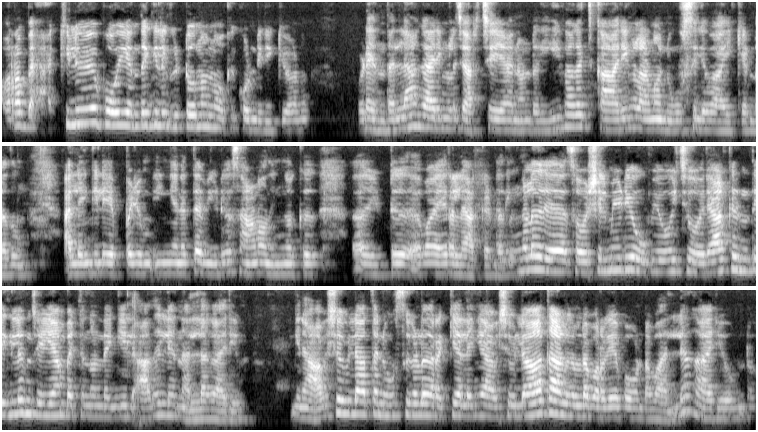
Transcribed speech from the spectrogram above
അവരുടെ ബാക്കിലേ പോയി എന്തെങ്കിലും കിട്ടുമെന്ന് നോക്കിക്കൊണ്ടിരിക്കുകയാണ് ഇവിടെ എന്തെല്ലാം കാര്യങ്ങൾ ചർച്ച ചെയ്യാനുണ്ട്? ഈ വക കാര്യങ്ങളാണോ ന്യൂസിൽ വായിക്കേണ്ടതും? അല്ലെങ്കിൽ എപ്പോഴും ഇങ്ങനത്തെ വീഡിയോസ് ആണോ നിങ്ങൾക്ക് ഇട്ട് വൈറലാക്കേണ്ടത്? നിങ്ങൾ സോഷ്യൽ മീഡിയ ഉപയോഗിച്ച് ഒരാൾക്ക് എന്തെങ്കിലും ചെയ്യാൻ പറ്റുന്നുണ്ടെങ്കിൽ അതല്ലേ നല്ല കാര്യം. ഇങ്ങനെ ആവശ്യമില്ലാത്ത ന്യൂസുകൾ ഇറക്കി അല്ലെങ്കിൽ ആവശ്യമില്ലാത്ത ആളുകളുടെ പുറകെ പോകേണ്ട വല്ല കാര്യമുണ്ടോ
